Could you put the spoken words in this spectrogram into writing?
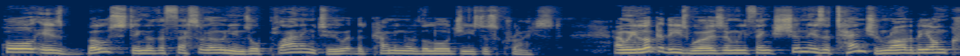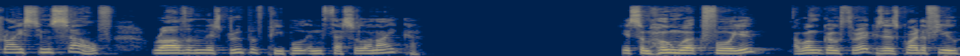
Paul is boasting of the Thessalonians, or planning to, at the coming of the Lord Jesus Christ. And we look at these words and we think, shouldn't his attention rather be on Christ himself rather than this group of people in Thessalonica? Here's some homework for you. I won't go through it because there's quite a few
